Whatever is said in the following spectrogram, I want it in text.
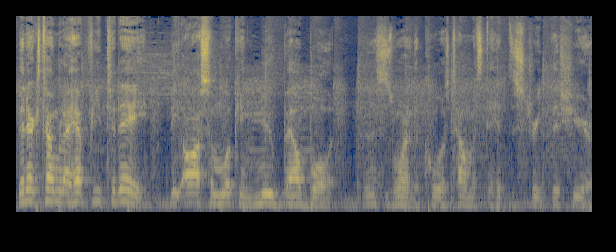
The next helmet I have for you today, the awesome looking new Bell Bullitt. And this is one of the coolest helmets to hit the street this year.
